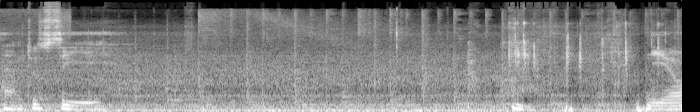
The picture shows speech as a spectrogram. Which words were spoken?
สามจุดสี่เดี๋ยว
